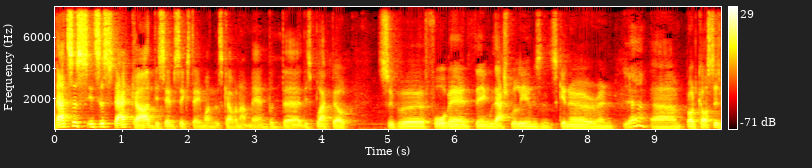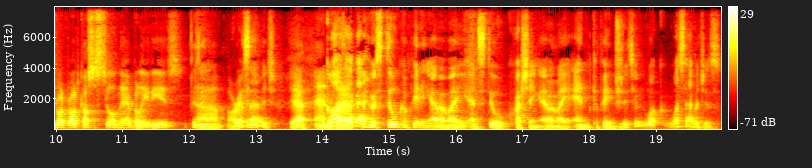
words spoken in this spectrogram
that's a it's a stat card. This M16 one that's coming up, man. With the, this black belt super four man thing with Ash Williams and Skinner and Yeah. um, Rod Costa. Is Rod Rod Costa still in there? I believe he is. Is he? Um, I reckon. savage. Yeah, and Guys uh, like that who are still competing MMA and still crushing MMA and competing jiu-jitsu, what what savages?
